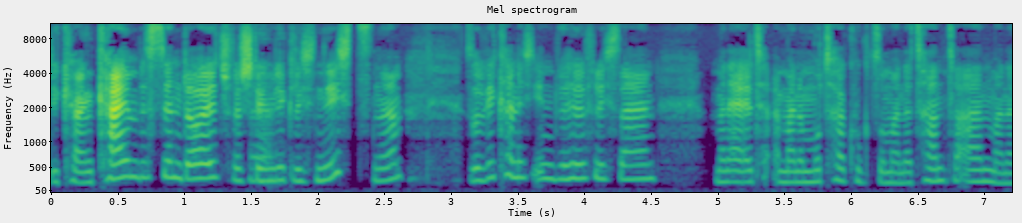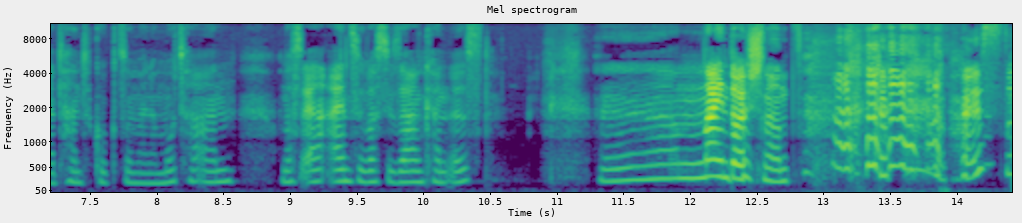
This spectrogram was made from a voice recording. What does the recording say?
die können kein bisschen Deutsch, verstehen Ja. wirklich nichts, ne? So, wie kann ich Ihnen behilflich sein? Meine, Eltern, meine Mutter guckt so meine Tante an, meine Tante guckt so meine Mutter an. Und das Einzige, was sie sagen können, ist, nein, Deutschland. weißt du?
